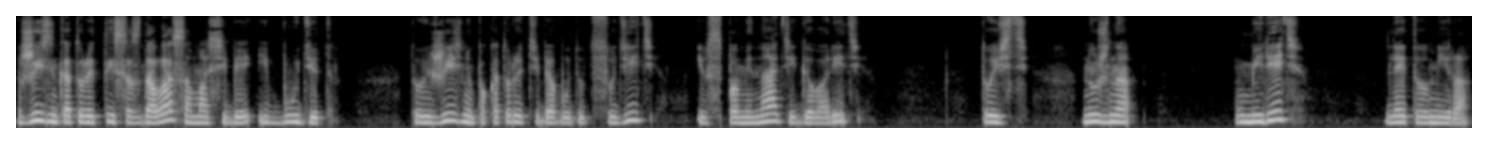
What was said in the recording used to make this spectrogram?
Жизнь, которую ты создала сама себе, и будет той жизнью, по которой тебя будут судить, и вспоминать, и говорить. То есть нужно умереть для этого мира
